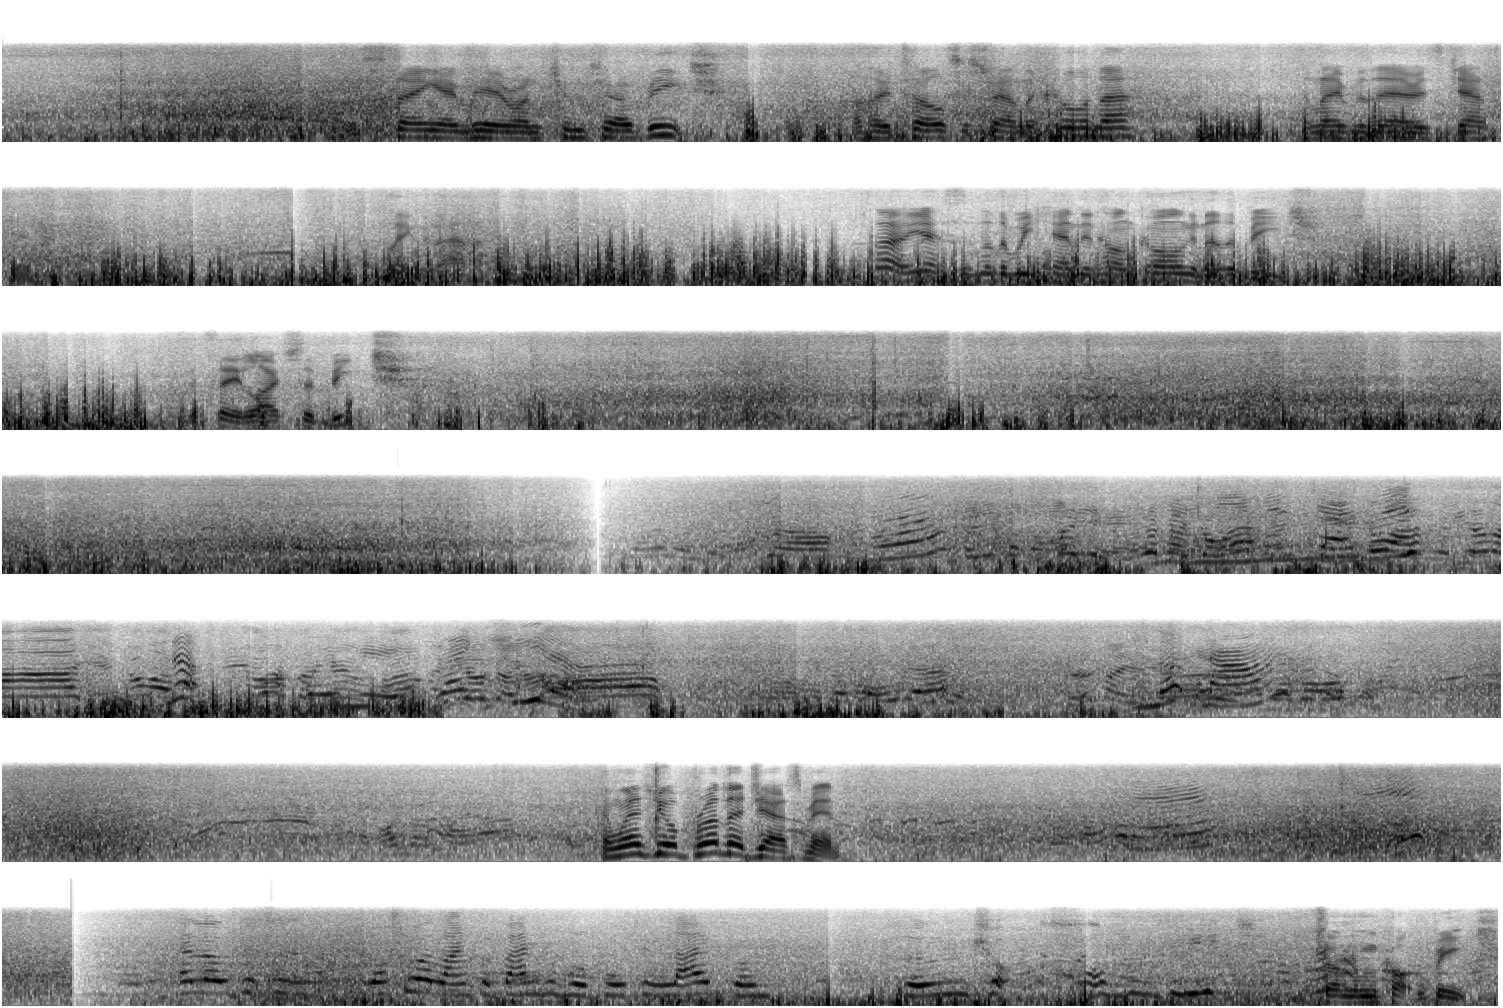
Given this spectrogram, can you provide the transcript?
We're staying over here on Cheung Chau Beach. The hotel's just around the corner, and over there is Jasmine. Playing with Anna. So yes, another weekend in Hong Kong, another beach. Let's say life's a beach. Where's your brother, Jasmine? Hello, this is Joshua Line for Banjo reporting live from Chok Beach. Lam Beach.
